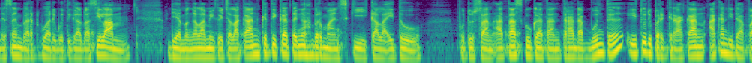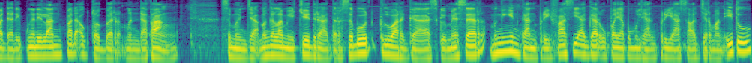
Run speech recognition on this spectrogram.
Desember 2013 silam. Dia mengalami kecelakaan ketika tengah bermain ski kala itu. Putusan atas gugatan terhadap Bunte itu diperkirakan akan didapat dari pengadilan pada Oktober mendatang. Semenjak mengalami cedera tersebut, keluarga Schumacher menginginkan privasi agar upaya pemulihan pria asal Jerman itu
